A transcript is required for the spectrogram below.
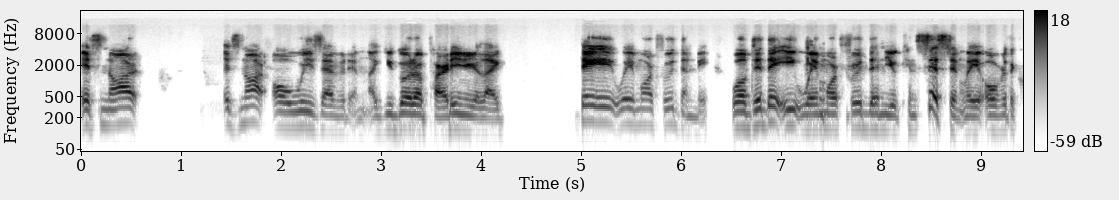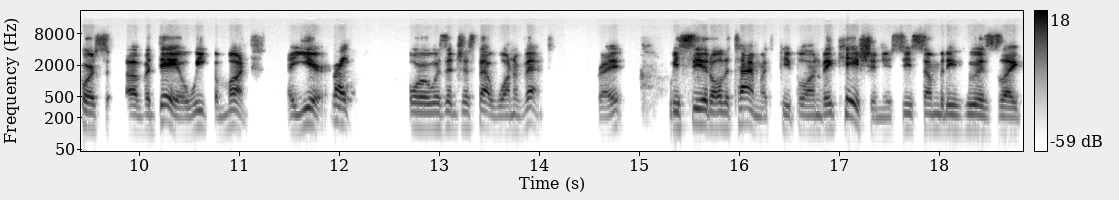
it's not it's not always evident. Like you go to a party and you're like, they ate way more food than me. Well, did they eat way more food than you consistently over the course of a day, a week, a month, a year? Right. Or was it just that one event? Right. We see it all the time with people on vacation. You see somebody who is like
